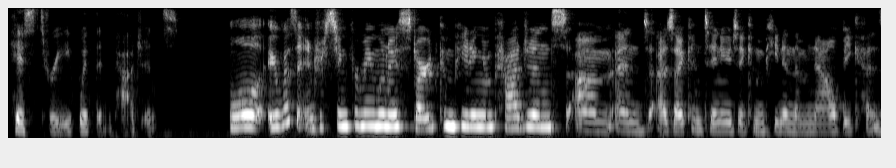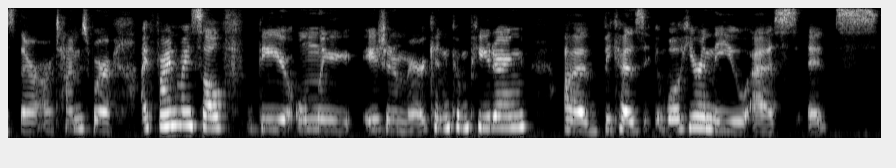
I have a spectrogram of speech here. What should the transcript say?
history within pageants? Well, it was interesting for me when I started competing in pageants, um, and as I continue to compete in them now, because there are times where I find myself the only Asian American competing. Uh, because, well, here in the US, it's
